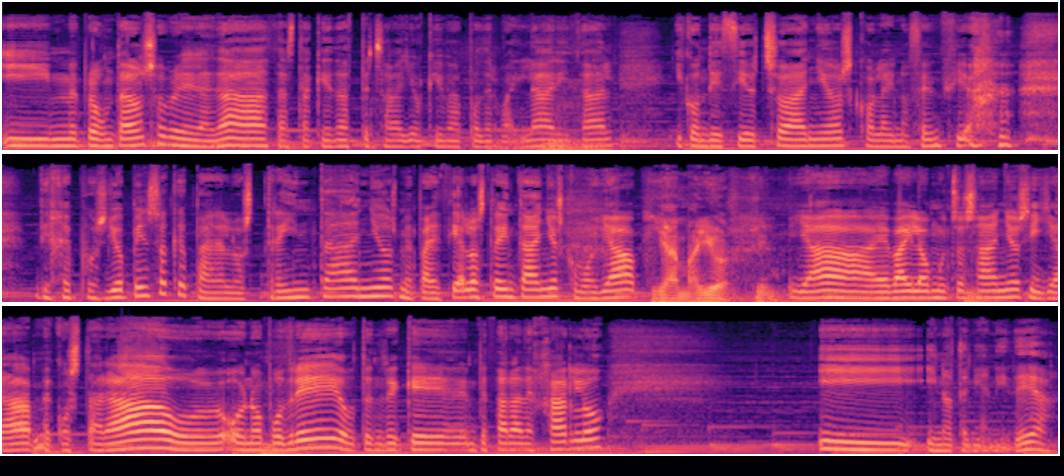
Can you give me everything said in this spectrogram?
y me preguntaron sobre la edad, hasta qué edad pensaba yo que iba a poder bailar y tal. Y con 18 años, con la inocencia, dije, pues yo pienso que para los 30 años, me parecía a los 30 años como ya Ya mayor, sí. ya he bailado muchos años y ya me costará o, o no podré o tendré que empezar a dejarlo. Y, y no tenía ni idea,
